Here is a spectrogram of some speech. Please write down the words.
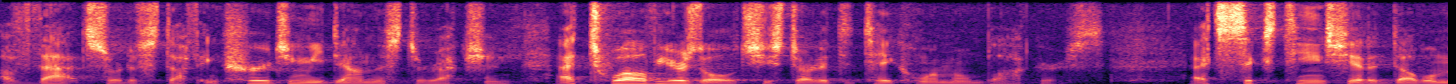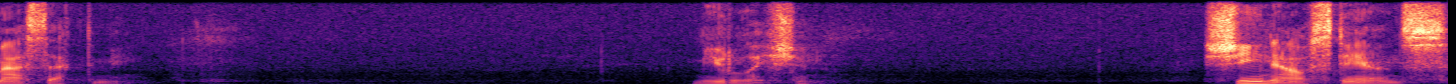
of that sort of stuff, encouraging me down this direction. At 12 years old, she started to take hormone blockers. At 16, she had a double mastectomy. Mutilation. She now stands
